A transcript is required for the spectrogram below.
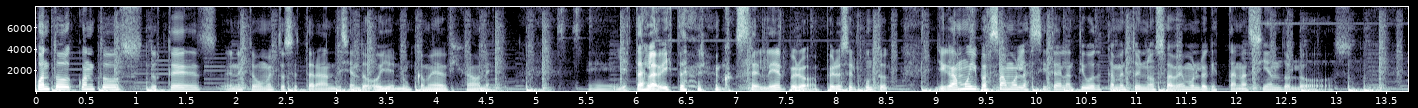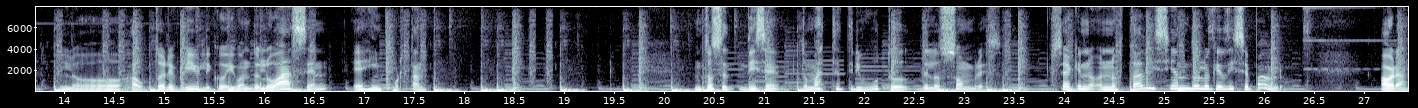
¿cuántos, ¿cuántos de ustedes en este momento se estarán diciendo, oye, nunca me había fijado en esto? Eh, y está a la vista, es cosa de leer, pero, pero es el punto. Llegamos y pasamos la cita del Antiguo Testamento y no sabemos lo que están haciendo los, los autores bíblicos. Y cuando lo hacen, es importante. Entonces dice, tomaste tributo de los hombres. O sea que no, está diciendo lo que dice Pablo. Ahora,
